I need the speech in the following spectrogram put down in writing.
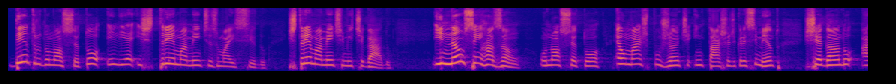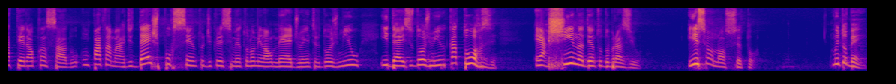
dentro do nosso setor, ele é extremamente esmaecido, extremamente mitigado. E não sem razão, o nosso setor é o mais pujante em taxa de crescimento, chegando a ter alcançado um patamar de 10% de crescimento nominal médio entre 2010 e 2014. É a China dentro do Brasil. Isso é o nosso setor. Muito bem.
